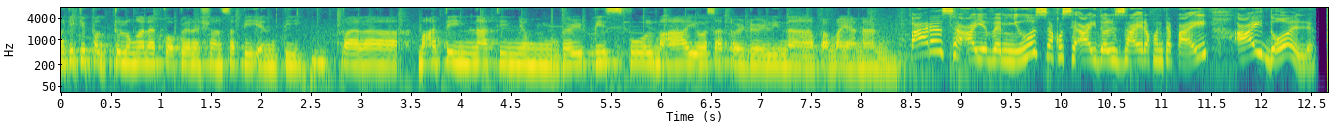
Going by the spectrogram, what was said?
pakikipagtulungan at kooperasyon sa PNP para ma-attain natin yung very peaceful, maayos at orderly na pamayanan. Sa IFM News, ako si Idol Zaira Contapay. Idol!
